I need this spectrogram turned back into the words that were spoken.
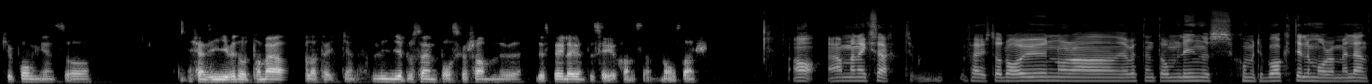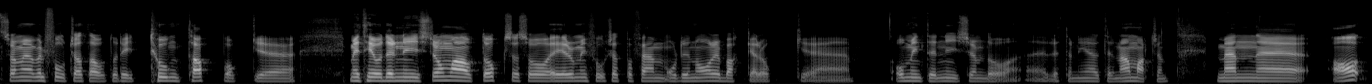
kupongen så det känns givet att ta med alla tecken. 9 procent på Oskarshamn nu, det spelar ju inte segerchansen någonstans. Ja, ja men exakt. Färjestad har ju några, jag vet inte om Linus kommer tillbaka till imorgon, men Lennström är väl fortsatt out och det är ett tungt tapp och eh, med Theodor Nyström out också så är de ju fortsatt på fem ordinarie backar och eh, om inte Nyström då eh, returnerar till den här matchen. Men eh, ja,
